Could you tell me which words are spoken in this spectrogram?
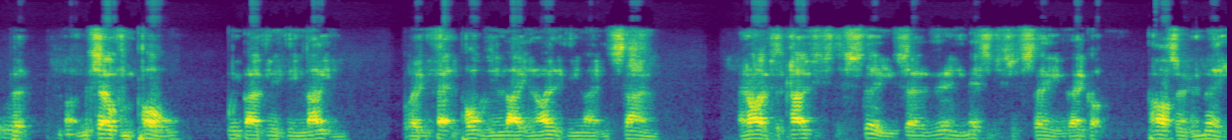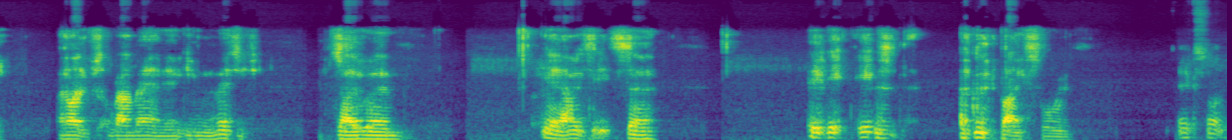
But myself and Paul, we both lived in Leyton. Well, in fact, Paul was in Leyton, I lived in Leytonstone. And I was the closest to Steve, so if there were any messages for Steve, they got passed on to me. And I'd sort of run round and give him a message. So, um, yeah, it's, it's uh, it, it, it was a good base for him. Excellent.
